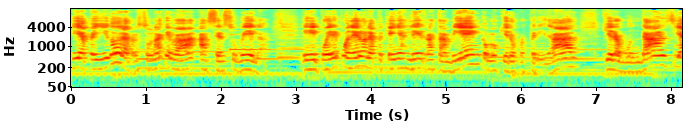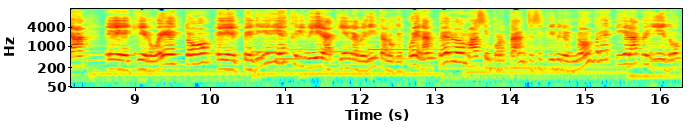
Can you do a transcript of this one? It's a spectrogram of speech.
y apellido de la persona que va a hacer su vela. Puede poner unas pequeñas letras también, como quiero prosperidad, quiero abundancia, eh, quiero esto, eh, pedir y escribir aquí en la velita lo que puedan, pero lo más importante es escribir el nombre y el apellido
